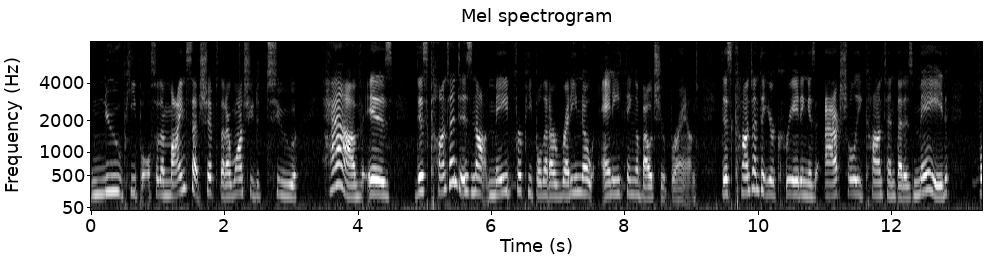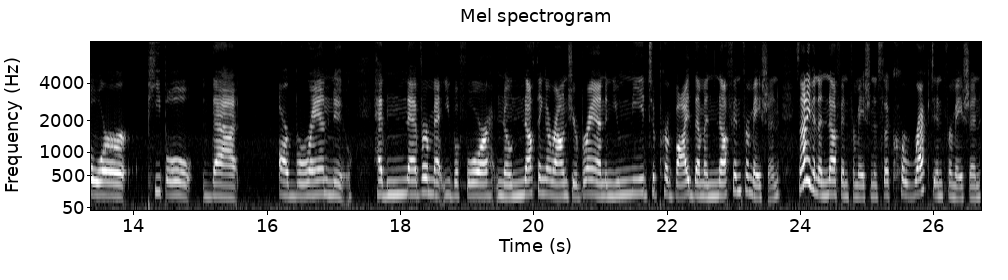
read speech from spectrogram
new people. So the mindset shift that i want you to, to have is this content is not made for people that already know anything about your brand. This content that you're creating is actually content that is made for people that are brand new, have never met you before, know nothing around your brand, and you need to provide them enough information. It's not even enough information, it's the correct information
